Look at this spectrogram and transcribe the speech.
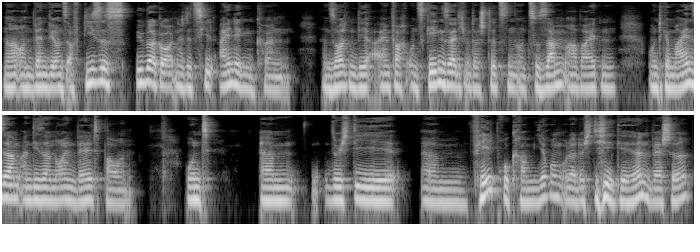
Na, und wenn wir uns auf dieses übergeordnete Ziel einigen können, dann sollten wir einfach uns gegenseitig unterstützen und zusammenarbeiten und gemeinsam an dieser neuen Welt bauen. Und ähm, durch die ähm, Fehlprogrammierung oder durch die Gehirnwäsche,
